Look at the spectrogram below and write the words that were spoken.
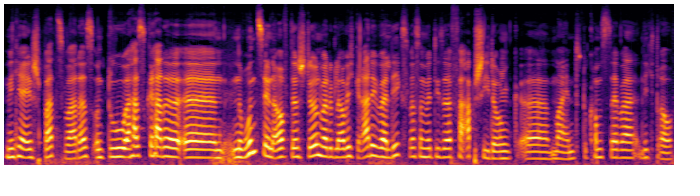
Michael Spatz war das und du hast gerade äh, ein Runzeln auf der Stirn, weil du, glaube ich, gerade überlegst, was er mit dieser Verabschiedung äh, meint. Du kommst selber nicht drauf.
